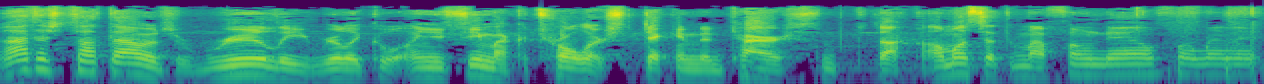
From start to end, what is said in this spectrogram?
I just thought that was really, really cool. And you see my controller sticking the entire stuck. I'm gonna set my phone down for a minute.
